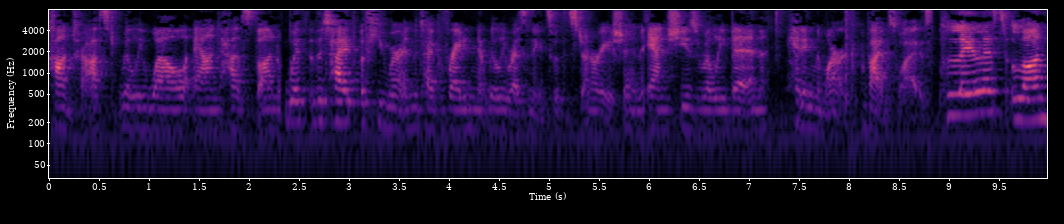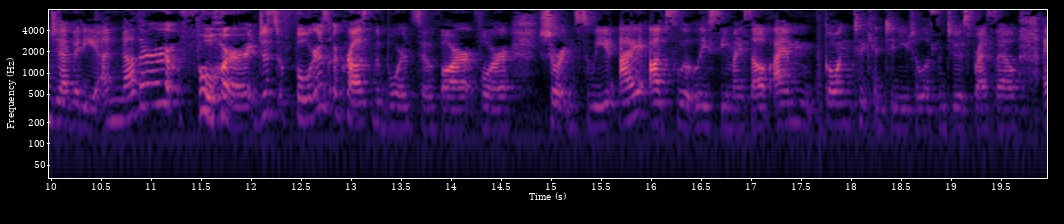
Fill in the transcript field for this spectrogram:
contrast really well and has fun with the type of humor and the type of writing that really resonates with this generation. And she's really been hitting the mark vibes wise. Playlist longevity, another four, just fours across the board so far for short and sweet. I absolutely see myself. I'm going to continue to listen to Espresso. I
